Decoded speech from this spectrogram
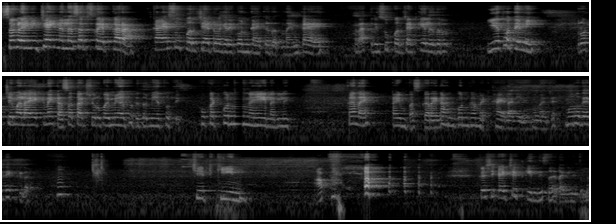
सगळ्यांनी चॅनलला सबस्क्राईब करा. काय सुपर चॅट वगैरे कोण काय करत नाही काय? रात्री सुपरचॅट केलं तर येत होते मी. रोजचे मला एक नाही का सात आठशे रुपये मिळत होते तर मी येत होते. फुकट कोण नाही यायला लागले. का नाही? टाइमपास कराय घाण कोण कमेट खायला लागले कोणाच्या मरू द्या तिकडं. चेटकीन. आपण कशी काय चेटकीन दिसायला लागली तुला?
